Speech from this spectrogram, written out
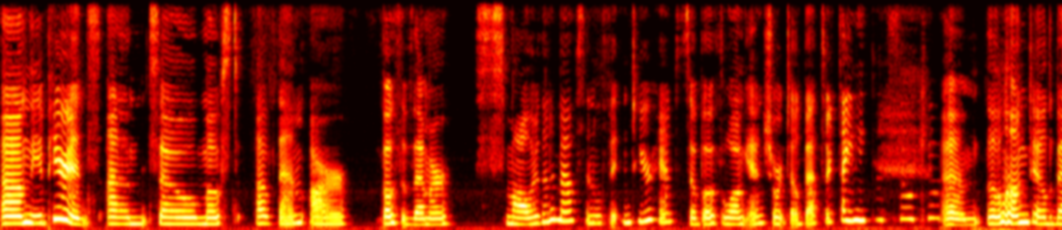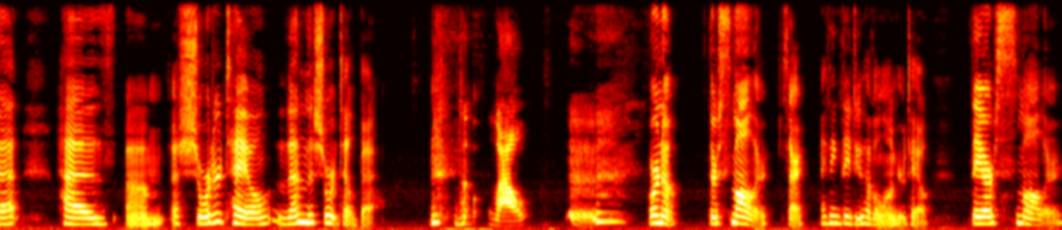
Um, the appearance. Um, so most of them are, both of them are smaller than a mouse and will fit into your hand. So both long and short-tailed bats are tiny. so cute. Um, the long-tailed bat has um, a shorter tail than the short-tailed bat. wow. Or no, they're smaller. Sorry, I think they do have a longer tail. They are smaller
